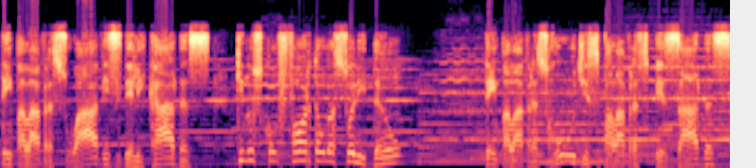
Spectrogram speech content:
Tem palavras suaves e delicadas que nos confortam na solidão. Tem palavras rudes, palavras pesadas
